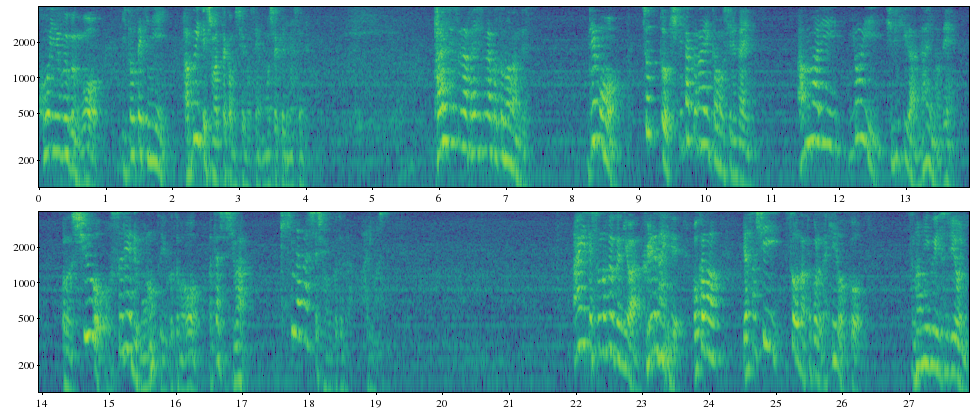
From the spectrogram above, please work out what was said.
こういう部分を意図的に省いてしまったかもしれません。申し訳ありません。大切な大切な言葉なんです。でもちょっと聞きたくないかもしれない。あんまり良い響きがないのでこの「主を恐れるもの」という言葉を私たちは聞き流してしまうことがあります。あえてその部分には触れないで他の優しそうなところだけをこうつまみ食いするように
